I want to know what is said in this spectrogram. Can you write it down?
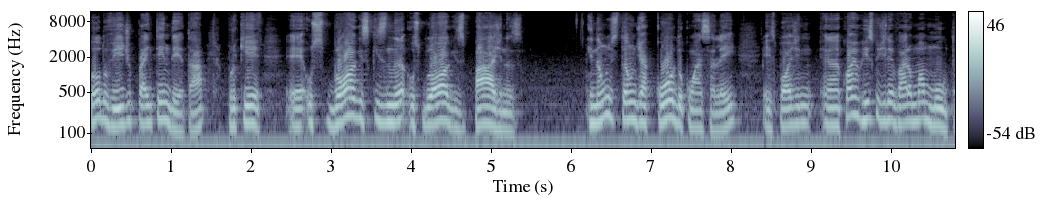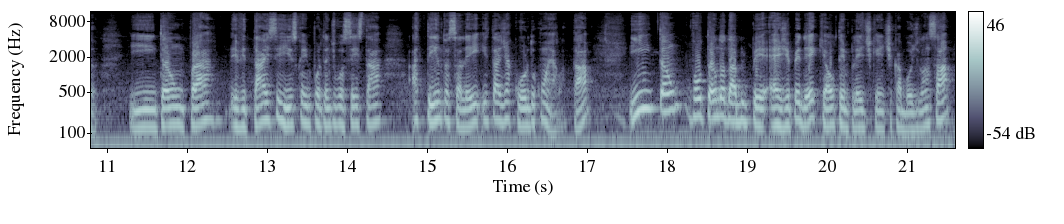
todo o vídeo para entender, tá? Porque é, os blogs que os blogs, páginas e não estão de acordo com essa lei, eles podem uh, qual é o risco de levar uma multa? E então, para evitar esse risco, é importante você estar atento a essa lei e estar de acordo com ela, tá? E então, voltando ao WP RGPD, que é o template que a gente acabou de lançar,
